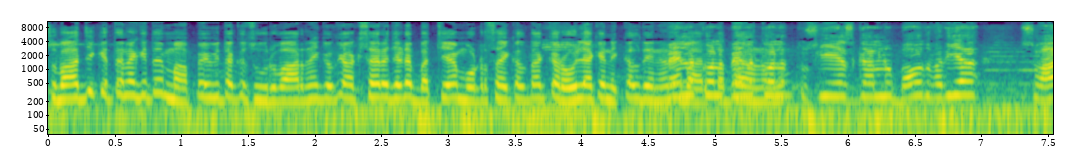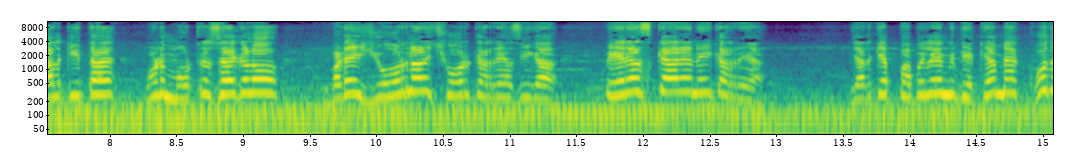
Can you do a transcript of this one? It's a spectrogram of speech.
ਸਵਾਦ ਜੀ ਕਿਤੇ ਨਾ ਕਿਤੇ ਮਾਪੇ ਵੀ ਤਾਂ ਕਸੂਰਵਾਰ ਨੇ ਕਿਉਂਕਿ ਅਕਸਰ ਜਿਹੜੇ ਬੱਚੇ ਆ ਮੋਟਰਸਾਈਕਲ ਤਾਂ ਘਰੋਂ ਹੀ ਲੈ ਕੇ ਨਿਕਲਦੇ ਨੇ ਬਿਲਕੁਲ ਬਿਲਕੁਲ। ਤੁਸੀਂ ਇਸ ਗੱਲ ਨੂੰ ਬਹੁਤ ਵਧੀਆ ਸਵਾਲ ਕੀਤਾ। ਹੁਣ ਮੋਟਰਸਾਈਕਲ ਉਹ ਬੜੇ ਜ਼ੋਰ ਨਾਲ ਸ਼ੋਰ ਕਰ ਰਿਹਾ ਸੀਗਾ। ਪੇਰੈਂਟਸ ਕਹਿ ਰਹੇ ਨਹੀਂ ਕਰ ਰਿਹਾ। ਜਦ ਕਿ ਪਬਲਿਕ ਨੇ ਦੇਖਿਆ ਮੈਂ ਖੁਦ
